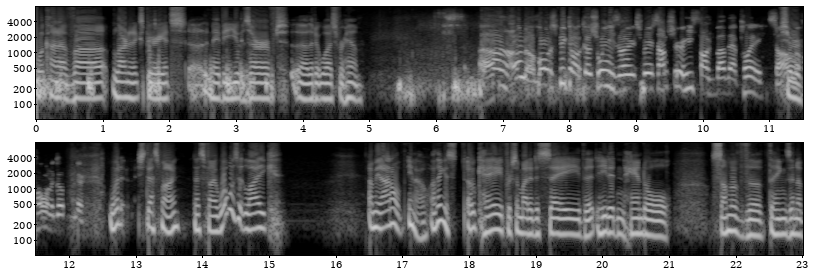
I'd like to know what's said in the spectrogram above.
what kind of uh, learning experience uh, maybe you observed uh, that it was for him? Uh, I don't know if I want to speak on Coach Swinney's learning experience. I'm sure he's talked about that plenty. So I don't know if I want to go there. What? That's fine. That's fine. What was it like? I mean, I don't. You know, I think it's okay for somebody to say that he didn't handle some of the things in a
